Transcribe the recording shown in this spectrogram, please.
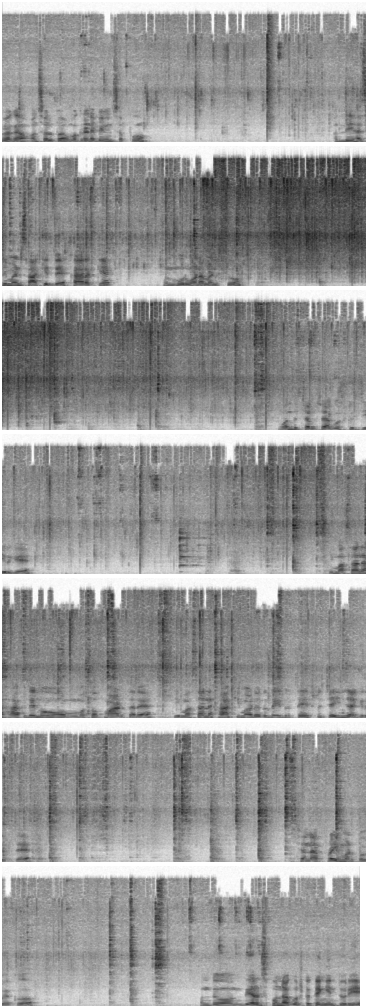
ಇವಾಗ ಒಂದು ಸ್ವಲ್ಪ ಒಗ್ಗರಣೆ ಬೇವಿನ ಸೊಪ್ಪು. ಅಲ್ಲಿ ಹಸಿಮೆಣಸು ಹಾಕಿದ್ದೆ, ಖಾರಕ್ಕೆ ಒಂದು ಮೂರು ಒಣ ಮೆಣಸು. ಒಂದು ಚಮಚ ಆಗುವಷ್ಟು ಜೀರಿಗೆ. ಈ ಮಸಾಲೆ ಹಾಕದೇನು ಮೊಸೊಪ್ಪು ಮಾಡ್ತಾರೆ. ಈ ಮಸಾಲೆ ಹಾಕಿ ಮಾಡೋದ್ರಿಂದ ಇದ್ರ ಟೇಸ್ಟ್ ಚೇಂಜ್ ಆಗಿರುತ್ತೆ. ಚೆನ್ನಾಗಿ ಫ್ರೈ ಮಾಡ್ಕೋಬೇಕು. ಒಂದು ಒಂದು ಎರಡು ಸ್ಪೂನ್ ಆಗುವಷ್ಟು ತೆಂಗಿನ ತುರಿ.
